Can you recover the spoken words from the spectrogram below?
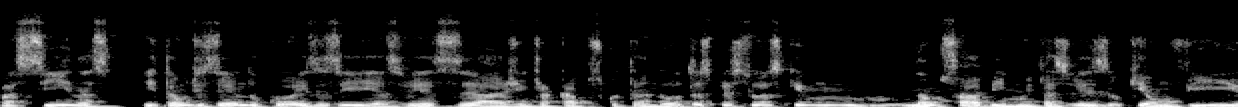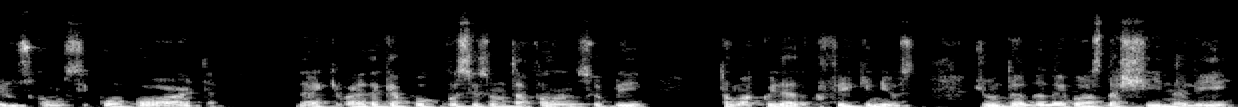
vacinas, e estão dizendo coisas, e às vezes a gente acaba escutando outras pessoas que não sabem muitas vezes o que é um vírus, como se comporta né, que vai daqui a pouco vocês vão estar falando sobre tomar cuidado com fake news. Juntando o negócio da China ali,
